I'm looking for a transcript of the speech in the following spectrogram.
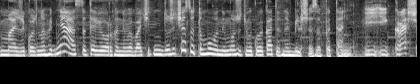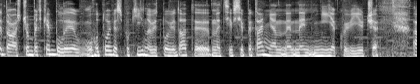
майже кожного дня, а статеві органи ви бачите не дуже часто, тому вони можуть викликати найбільше запитань. І і краще так, щоб батьки були готові спокійно відповідати на ці всі питання, не не ніяковіючи. А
